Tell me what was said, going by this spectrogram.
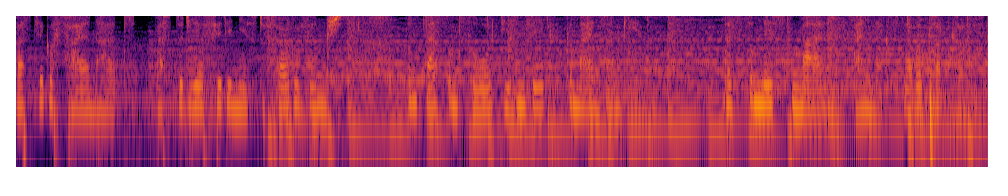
was dir gefallen hat, was du dir für die nächste Folge wünschst und lass uns so diesen Weg gemeinsam gehen. Bis zum nächsten Mal beim Next Level Podcast.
